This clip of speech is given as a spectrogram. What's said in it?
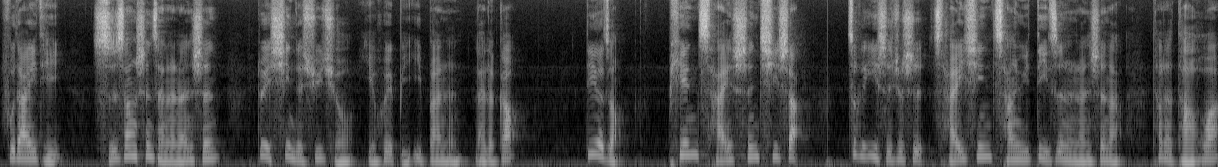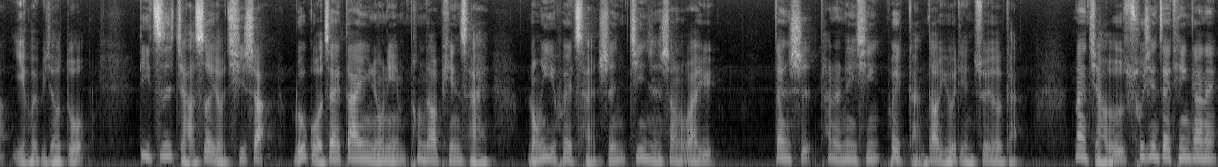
附带一提，食伤生财的男生。对性的需求也会比一般人来得高。第二种，偏财生七煞，这个意思就是财星藏于地支的男生啊，他的桃花也会比较多。地支假设有七煞，如果在大运流年碰到偏财，容易会产生精神上的外遇，但是他的内心会感到有点罪恶感。那假如出现在天干呢？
